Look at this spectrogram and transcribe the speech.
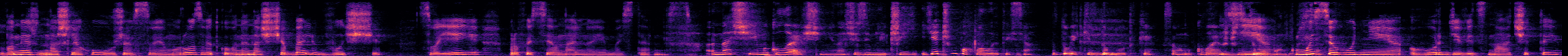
вони на шляху вже в своєму розвитку, вони на щабель вищі своєї професіональної майстерності. Нашій Миколаївщині, нашій землі, чи є чим похвалитися? Які здобутки саме Миколаївщини Є. Ми сьогодні горді відзначити,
